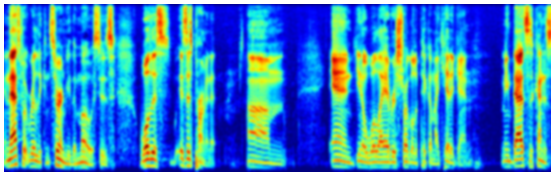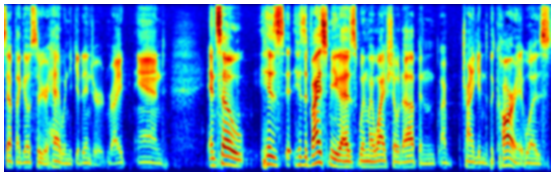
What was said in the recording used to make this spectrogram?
And that's what really concerned me the most is will this is this permanent? Um, and you know will i ever struggle to pick up my kid again? I mean that's the kind of stuff that goes through your head when you get injured right? And and so his his advice to me as when my wife showed up and i'm trying to get into the car it was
